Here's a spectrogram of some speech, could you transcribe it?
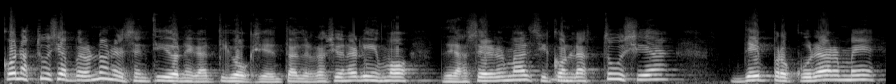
Con astucia, pero no en el sentido negativo occidental del racionalismo, de hacer el mal, sino con la astucia de procurarme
